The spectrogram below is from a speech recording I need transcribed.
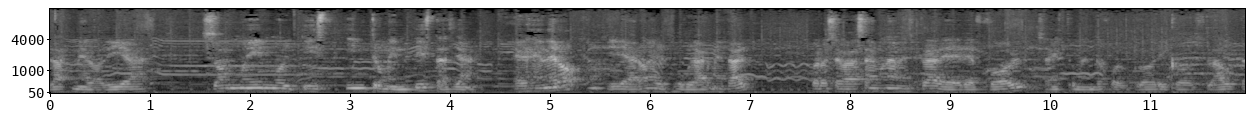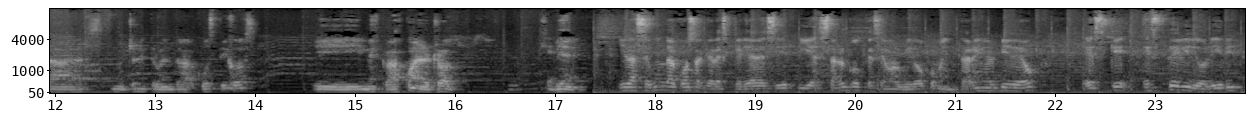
las melodías son muy multi-instrumentistas ya. El género idearon el jugular metal, pero se basa en una mezcla de, de folk, o sea, instrumentos folclóricos, flautas, muchos instrumentos acústicos y mezclados con el rock. Bien. Y la segunda cosa que les quería decir, y es algo que se me olvidó comentar en el video, es que este video lyric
